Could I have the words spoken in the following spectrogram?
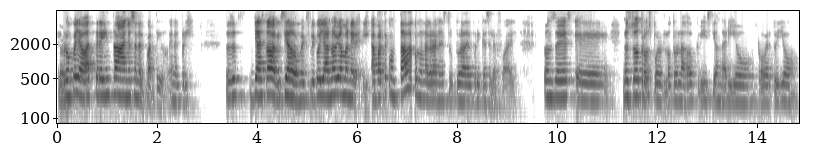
El Bronco llevaba 30 años en el partido, en el PRI. Entonces ya estaba viciado, me explico, ya no había manera. Y aparte contaba con una gran estructura del PRI que se le fue a él. Entonces, eh, nosotros, por el otro lado, Cristian, Darío, Roberto y yo,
